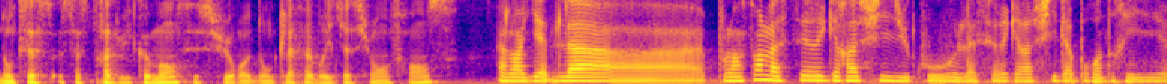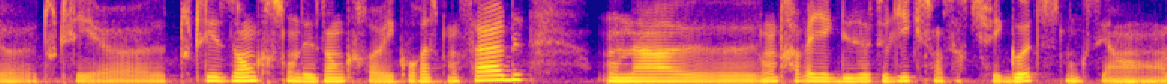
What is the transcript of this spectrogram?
Donc, ça, ça se traduit comment? C'est sur donc la fabrication en France? Alors il y a de la, pour l'instant la sérigraphie du coup, la sérigraphie, la broderie, euh, toutes les euh, toutes les encres sont des encres éco-responsables. On, a, euh, on travaille avec des ateliers qui sont certifiés GOTS, donc c'est un,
